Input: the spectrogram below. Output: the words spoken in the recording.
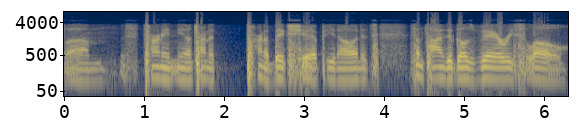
um, turning, you know, trying to turn a big ship, you know, and it's sometimes it goes very slow.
